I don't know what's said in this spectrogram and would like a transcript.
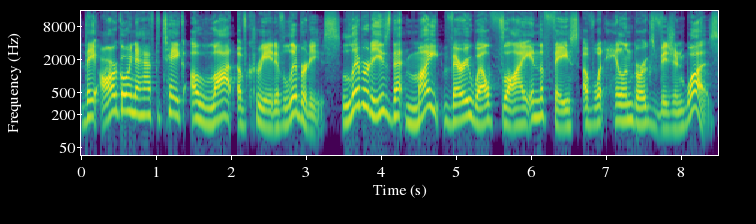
they are going to have to take a lot of creative liberties. Liberties that might very well fly in the face of what Hillenburg's vision was.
